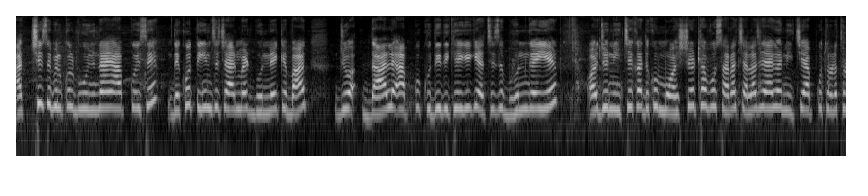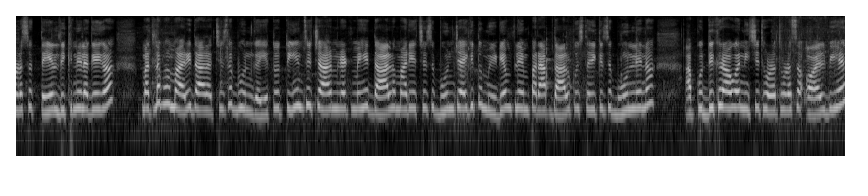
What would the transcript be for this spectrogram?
अच्छे से बिल्कुल भूनना है आपको इसे। देखो, तीन से चार मिनट भुनने के बाद जो दाल आपको खुद ही दिखेगी कि अच्छे से भुन गई है। और जो नीचे का देखो मॉइस्चर था, वो सारा चला जाएगा। नीचे आपको थोड़ा थोड़ा सा तेल दिखने लगेगा। मतलब हमारी दाल अच्छे से भुन गई है। तो तीन से चार मिनट में ही दाल हमारी अच्छे से भुन जाएगी। तो मीडियम फ्लेम पर आप दाल को इस तरीके से भून लेना। आपको दिख रहा होगा नीचे थोड़ा थोड़ा सा ऑयल भी है।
